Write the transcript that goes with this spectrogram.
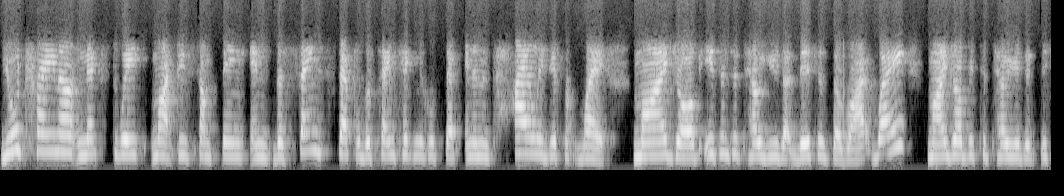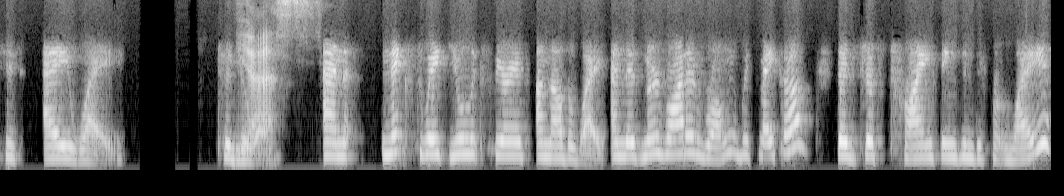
Your trainer next week might do something in the same step or the same technical step in an entirely different way. My job isn't to tell you that this is the right way. My job is to tell you that this is a way to do it. yes. it. And next week you'll experience another way. And there's no right and wrong with makeup. There's just trying things in different ways.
